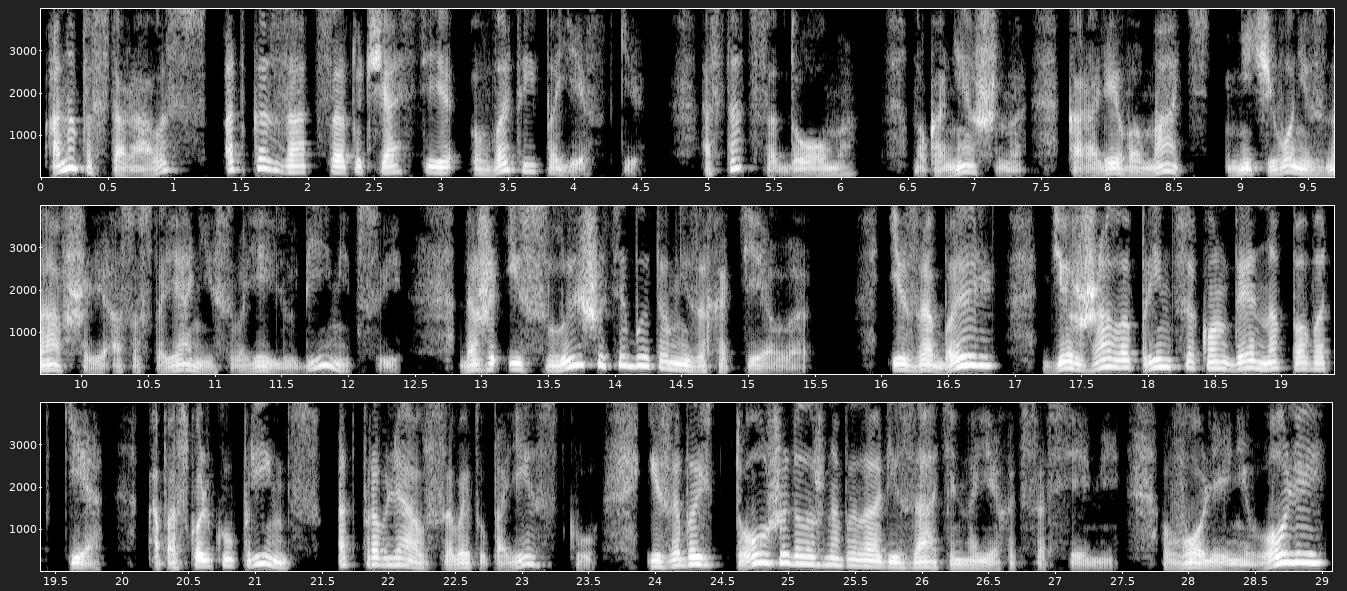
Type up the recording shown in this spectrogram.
Она постаралась отказаться от участия в этой поездке, остаться дома. Но, конечно, королева-мать, ничего не знавшая о состоянии своей любимицы, даже и слышать об этом не захотела. Изабель держала принца Конде на поводке, А поскольку принц отправлялся в эту поездку, Изабель тоже должна была обязательно ехать со всеми. Волей-неволей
